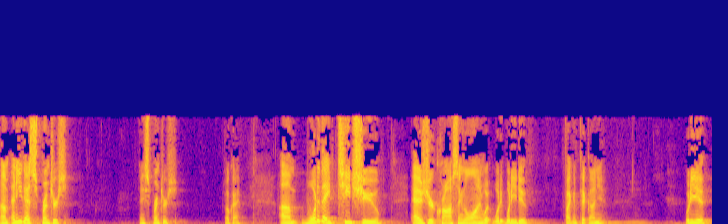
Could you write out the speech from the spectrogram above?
um, any of you guys sprinters? Any sprinters? Okay. Um, what do they teach you as you're crossing the line? What, what, what do you do? If I can pick on you. What do you do?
